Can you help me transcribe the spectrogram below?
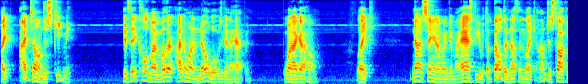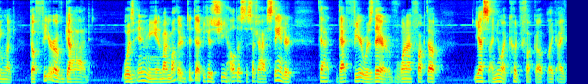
like I'd tell them just keep me. If they called my mother, I didn't want to know what was going to happen when I got home. Like, not saying I'm going to get my ass beat with a belt or nothing. Like, I'm just talking like the fear of God was in me and my mother did that because she held us to such a high standard that that fear was there when I fucked up. Yes, I knew I could fuck up. Like I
